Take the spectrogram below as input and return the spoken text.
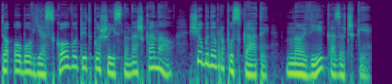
то обов'язково підпишись на наш канал, щоб не пропускати нові казочки.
